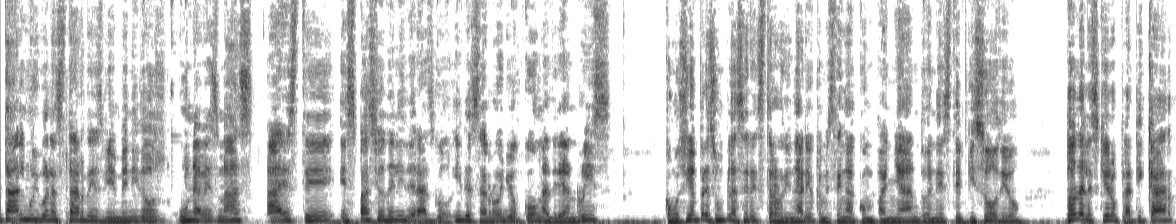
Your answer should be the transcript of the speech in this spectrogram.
tal? Muy buenas tardes, bienvenidos una vez más a este espacio de liderazgo y desarrollo con Adrián Ruiz. Como siempre es un placer extraordinario que me estén acompañando en este episodio, donde les quiero platicar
